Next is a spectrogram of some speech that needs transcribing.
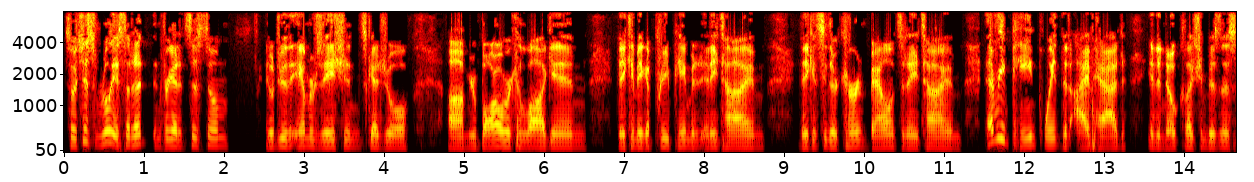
So it's just really a set it and forget it system. It'll do the amortization schedule. Um, your borrower can log in. They can make a prepayment at any time. They can see their current balance at any time. Every pain point that I've had in the note collection business,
